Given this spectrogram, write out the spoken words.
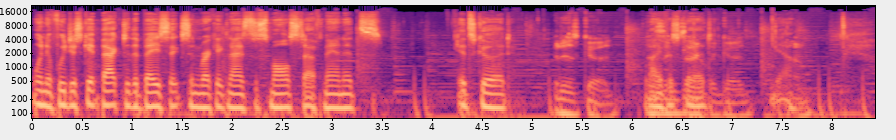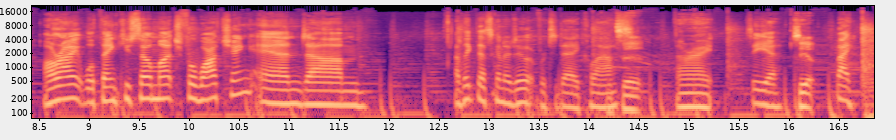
when if we just get back to the basics and recognize the small stuff, man, it's it's good. It is good. It Life is good. exactly good. Yeah. All right. Well, thank you so much for watching. And um, I think that's going to do it for today, class. That's it. All right. See ya. See ya. Bye.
